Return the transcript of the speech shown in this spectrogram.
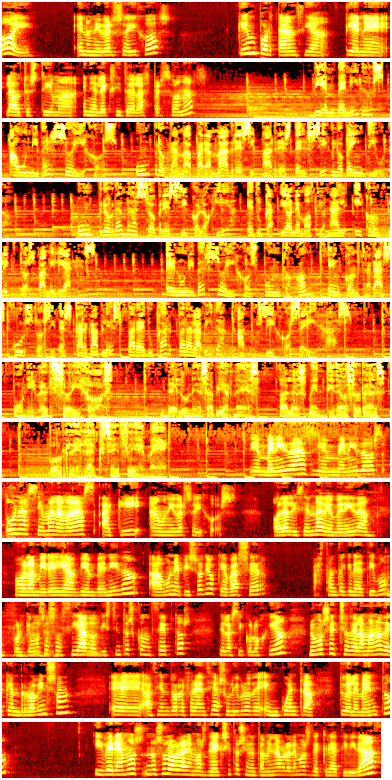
Hoy, en Universo Hijos, ¿qué importancia tiene la autoestima en el éxito de las personas? Bienvenidos a Universo Hijos, un programa para madres y padres del siglo XXI. Un programa sobre psicología, educación emocional y conflictos familiares. En universohijos.com encontrarás cursos y descargables para educar para la vida a tus hijos e hijas. Universo Hijos. De lunes a viernes a las 22 horas por Relax FM. Bienvenidas, bienvenidos una semana más aquí a Universo Hijos. Hola Lisenda, bienvenida. Hola Mireia, bienvenida a un episodio que va a ser bastante creativo porque hemos asociado distintos conceptos de la psicología. Lo hemos hecho de la mano de Ken Robinson, eh, haciendo referencia a su libro de Encuentra tu elemento, y veremos, no solo hablaremos de éxito, sino también hablaremos de creatividad,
